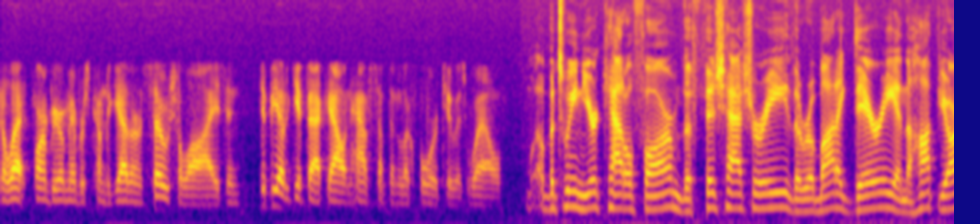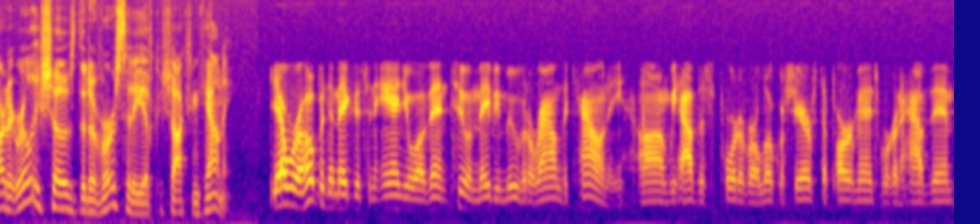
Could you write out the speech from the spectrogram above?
to let Farm Bureau members come together and socialize and to be able to get back out and have something to look forward to as well. well. Between your cattle farm, the fish hatchery, the robotic dairy, and the hop yard, it really shows the diversity of Coshocton County. Yeah, we're hoping to make this an annual event too and maybe move it around the county. Um, we have the support of our local sheriff's department. We're going to have them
